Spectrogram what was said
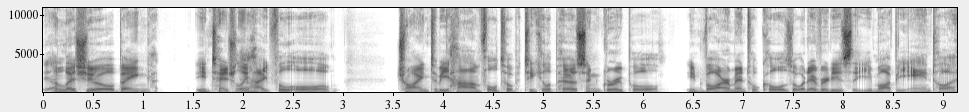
unless you're being intentionally Yeah. hateful or trying to be harmful to a particular person, group, or environmental cause, or whatever it is that you might be anti,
